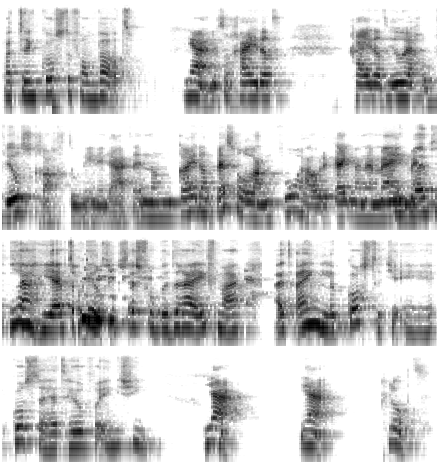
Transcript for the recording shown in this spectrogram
Maar ten koste van wat? Ja, dus dan ga je dat ga je dat heel erg op wilskracht doen, inderdaad. En dan kan je dat best wel lang volhouden. Kijk maar naar mij. Ja, hebt, ja je hebt ook een heel succesvol bedrijf, maar uiteindelijk kost het, je, kostte het heel veel energie. Ja, ja, klopt.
